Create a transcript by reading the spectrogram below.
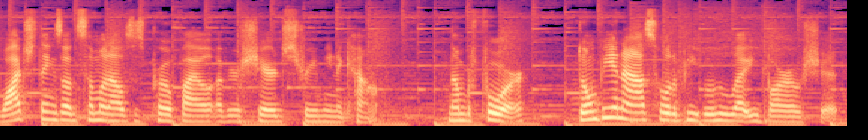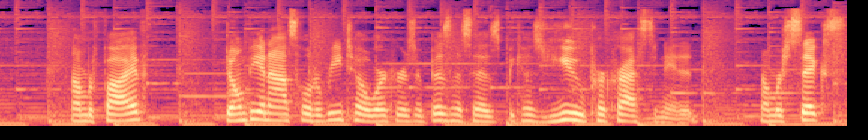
watch things on someone else's profile of your shared streaming account. Number four, don't be an asshole to people who let you borrow shit. Number five, don't be an asshole to retail workers or businesses because you procrastinated. Number six,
